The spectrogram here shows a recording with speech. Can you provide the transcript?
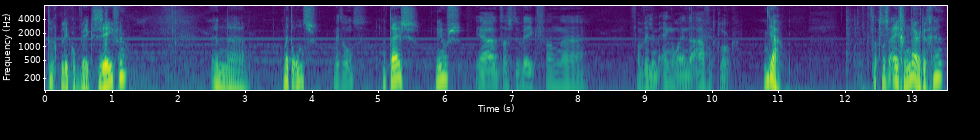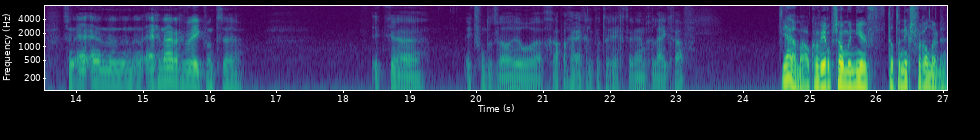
terugblik op week 7. En uh, met ons. Met ons. Matthijs, nieuws? Ja, het was de week van, van Willem Engel en de avondklok. Ja. Dat was eigenaardig, hè? Het is een, er, een, een, een eigenaardige week, want uh, ik, uh, ik vond het wel heel uh, grappig eigenlijk dat de rechter hem gelijk gaf. Ja, maar ook alweer op zo'n manier dat er niks veranderde.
